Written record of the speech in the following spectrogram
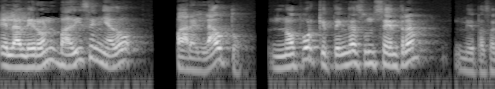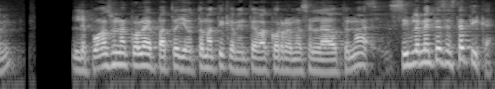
el alerón va diseñado para el auto, no porque tengas un Sentra, me pasó a mí, le pongas una cola de pato y automáticamente va a correr más el auto, no, simplemente es estética.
